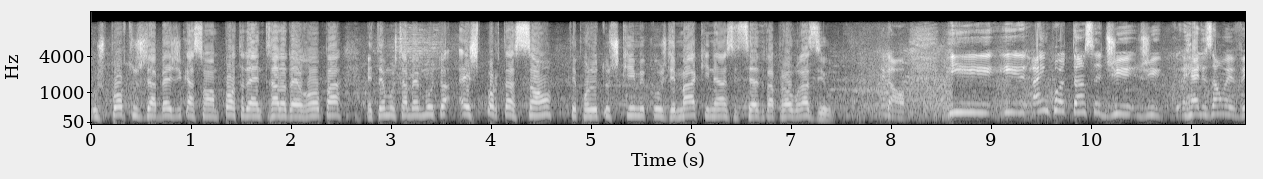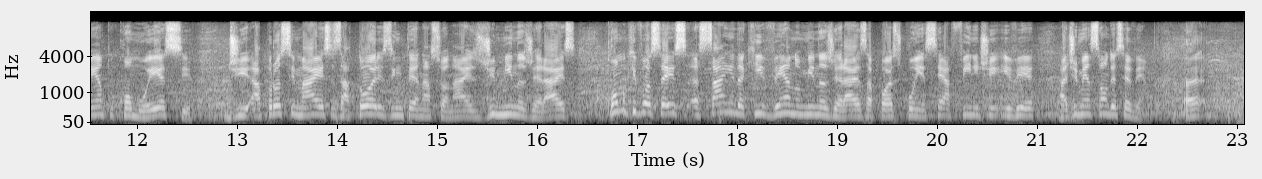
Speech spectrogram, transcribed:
Os portos da Bélgica são a porta da entrada da Europa e temos também muita exportação de produtos químicos, de máquinas, etc. para o Brasil. Legal. E, e a importância de, de, realizar um evento como esse, de aproximar esses atores internacionais de Minas Gerais, como que vocês eh, saem daqui vendo Minas Gerais após conhecer a Affinity e ver a dimensão desse evento? É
